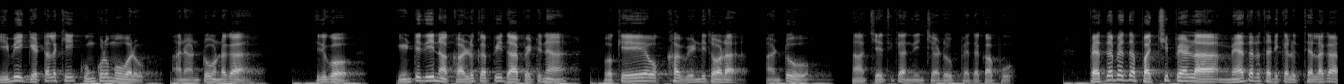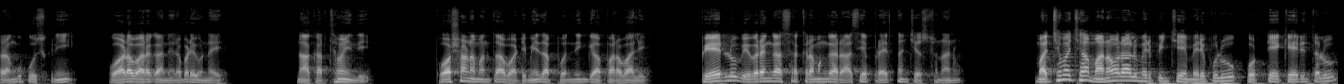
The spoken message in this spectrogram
ఇవి గిట్టలకి కుంకుడు మువ్వలు అని అంటూ ఉండగా ఇదిగో ఇంటిది నా కళ్ళు కప్పి దాపెట్టిన ఒకే ఒక్క వెండి తోడ అంటూ నా చేతికి అందించాడు పెదకాపు. పెద్ద పెద్ద పచ్చిపేళ్ళ మేదర తడికలు తెల్లగా రంగు పూసుకుని గోడవారగా నిలబడి ఉన్నాయి. నాకర్థమైంది. పోషాణమంతా వాటి మీద పొందింగా పరవాలి. పేర్లు వివరంగా సక్రమంగా రాసే ప్రయత్నం చేస్తున్నాను. మధ్య మధ్య మనవరాలు మెరిపించే మెరుపులు కొట్టే కేరింతలు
